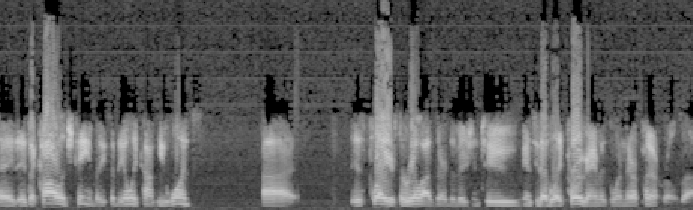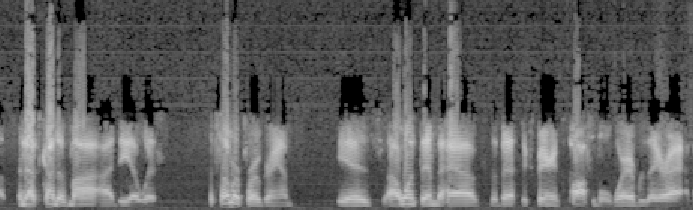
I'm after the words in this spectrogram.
it's a college team, but he said the only time he wants uh, his players to realize they're a Division two NCAA program is when their opponent rolls up, and that's kind of my idea with the summer program. Is I want them to have the best experience possible wherever they are at,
